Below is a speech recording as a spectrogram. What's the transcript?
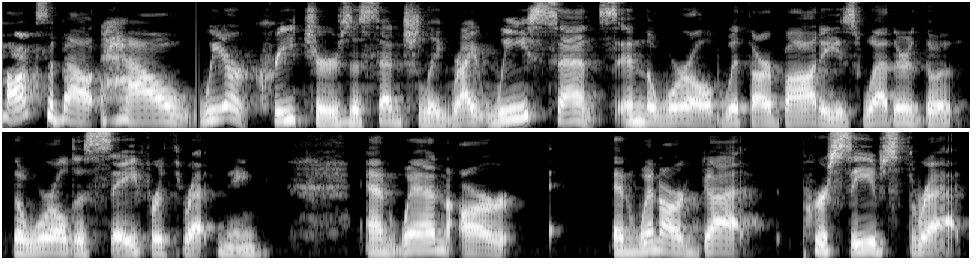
talks about how we are creatures essentially, right? We sense in the world with our bodies whether the, the world is safe or threatening. And when our and when our gut perceives threat,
